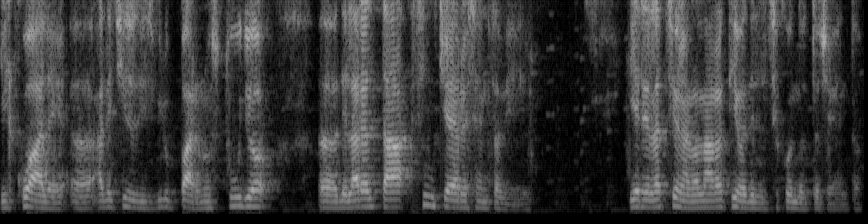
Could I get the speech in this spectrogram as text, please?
il quale eh, ha deciso di sviluppare uno studio eh, della realtà sincero e senza veli, in relazione alla narrativa del secondo Ottocento,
